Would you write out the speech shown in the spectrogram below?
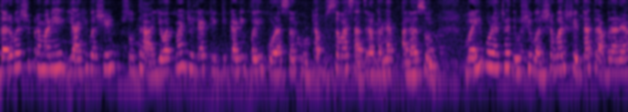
दरवर्षीप्रमाणे याही वर्षी सुद्धा यवतमाळ जिल्ह्यात ठिकठिकाणी बैल पोळा सण मोठ्या उत्सवात साजरा करण्यात आला असून बैल पोळ्याच्या दिवशी वर्षभर शेतात राबणाऱ्या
